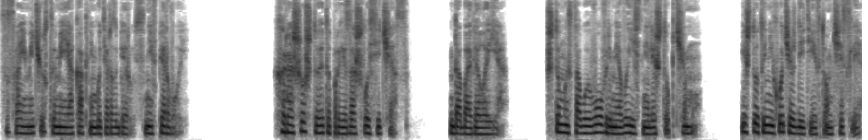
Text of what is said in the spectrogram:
со своими чувствами я как-нибудь разберусь, не впервой. «Хорошо, что это произошло сейчас», — добавила я. «Что мы с тобой вовремя выяснили, что к чему. И что ты не хочешь детей в том числе.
